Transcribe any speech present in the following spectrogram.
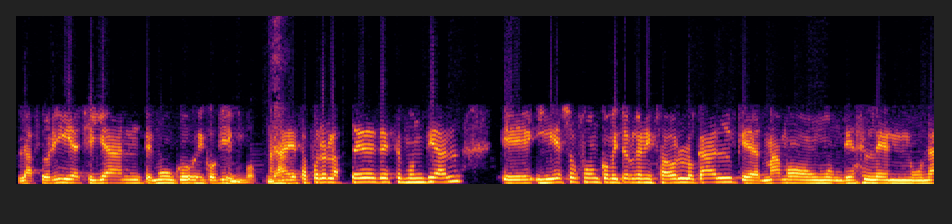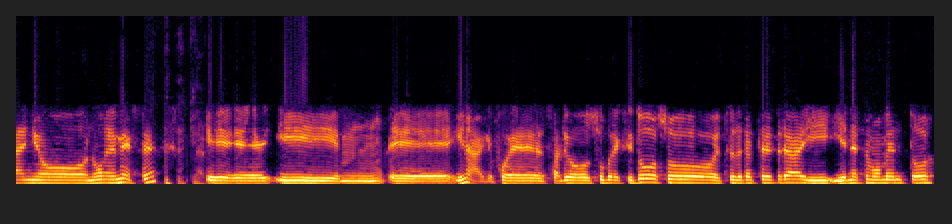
La Florida, Chillán, Temuco y Coquimbo. Esas fueron las sedes de ese mundial eh, y eso fue un comité organizador local que armamos un mundial en un año nueve meses. Eh, y, mm, eh, y nada que fue salió súper exitoso etcétera etcétera. Y, y en ese momento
